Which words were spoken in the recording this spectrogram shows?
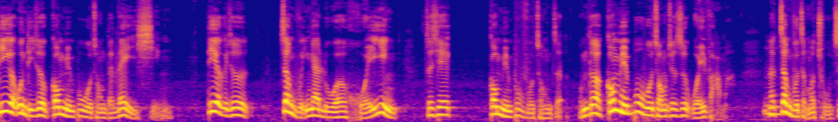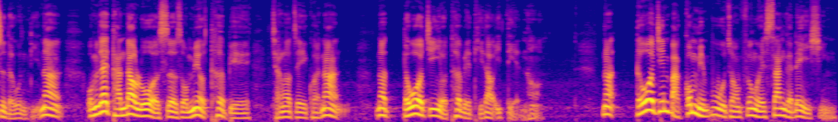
第一个问题就是公民不服从的类型，第二个就是政府应该如何回应这些公民不服从者。我们知道公民不服从就是违法嘛，那政府怎么处置的问题？那我们在谈到罗尔斯的时候，没有特别强调这一块。那那德沃金有特别提到一点哈，那。德沃金把公民不服从分为三个类型。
